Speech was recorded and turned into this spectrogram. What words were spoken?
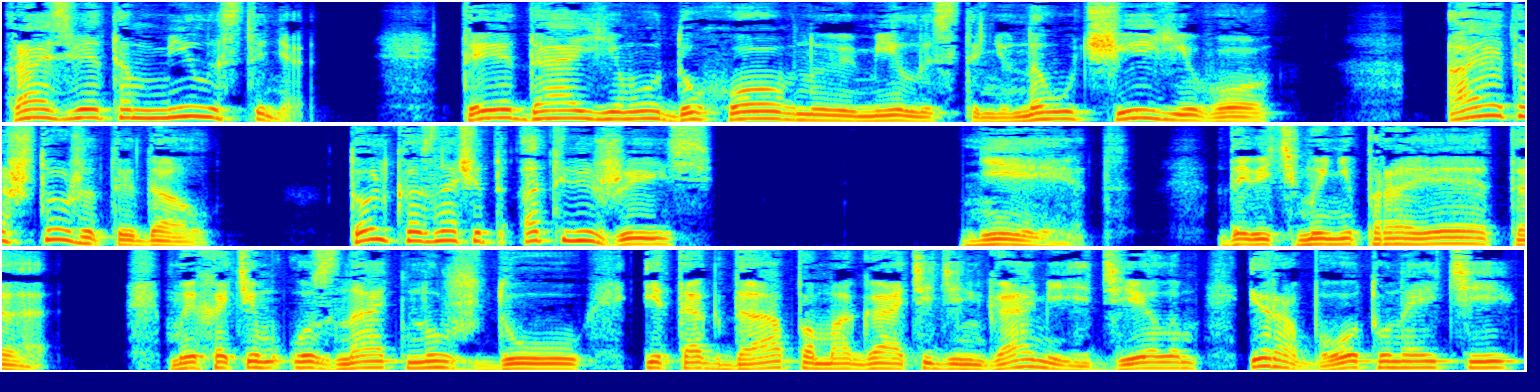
Разве это милостыня? Ты дай ему духовную милостыню, научи его. А это что же ты дал? Только, значит, отвяжись. Нет, да ведь мы не про это. Мы хотим узнать нужду, и тогда помогать и деньгами, и делом, и работу найти.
